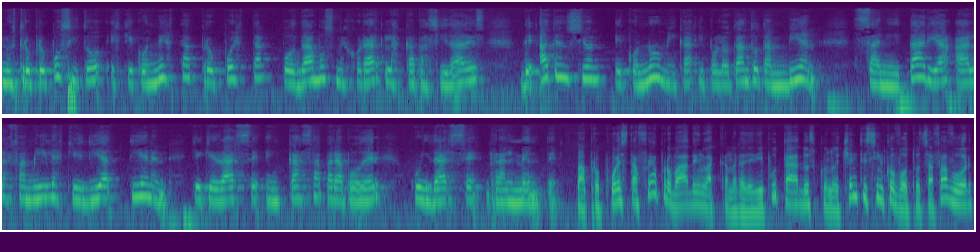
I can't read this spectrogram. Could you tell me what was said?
nuestro propósito es que con esta propuesta podamos mejorar las capacidades de atención económica y por lo tanto también sanitaria a las familias que hoy día tienen que quedarse en casa para poder cuidarse realmente. La propuesta fue aprobada en la Cámara de Diputados con 85 votos a favor,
